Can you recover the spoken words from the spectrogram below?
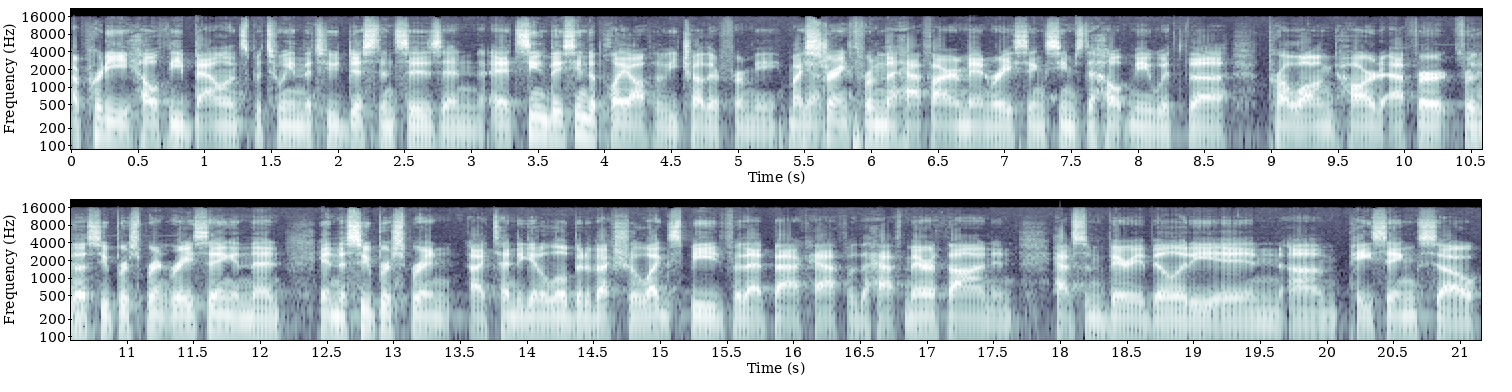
a pretty healthy balance between the two distances, and it seemed they seem to play off of each other for me. My yeah. strength from the half Ironman racing seems to help me with the prolonged hard effort for yeah. the super sprint racing, and then in the super sprint, I tend to get a little bit of extra leg speed for that back half of the half marathon, and have some variability in um, pacing. So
